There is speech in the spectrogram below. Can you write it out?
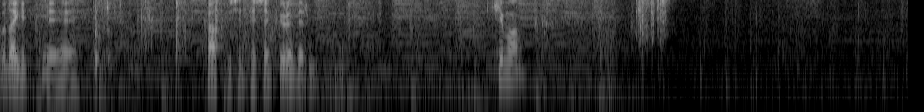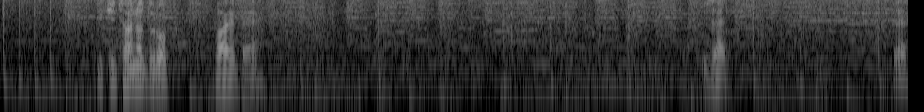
Bu da gitti. Kask için teşekkür ederim. Kim o? İki tane drop. Vay be. Güzel. De.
